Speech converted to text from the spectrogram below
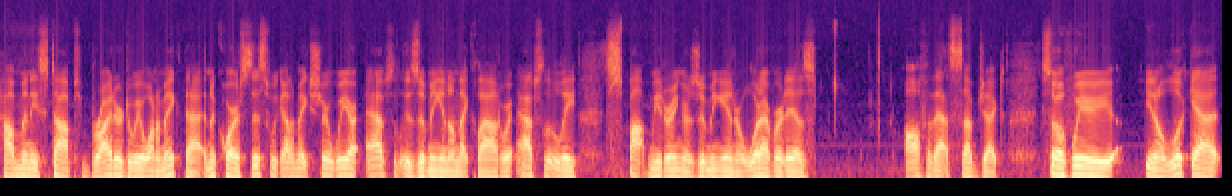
how many stops brighter do we want to make that? And of course, this we got to make sure we are absolutely zooming in on that cloud. We're absolutely spot metering or zooming in or whatever it is off of that subject. So if we, you know, look at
